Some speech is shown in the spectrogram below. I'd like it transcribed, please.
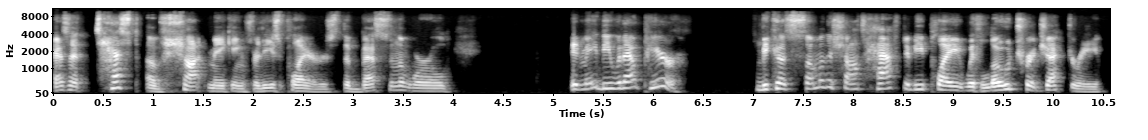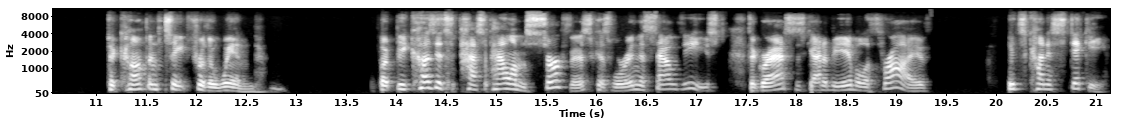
as a test of shot making for these players, the best in the world, it may be without peer because some of the shots have to be played with low trajectory to compensate for the wind. But because it's paspalum surface, because we're in the southeast, the grass has got to be able to thrive. It's kind of sticky.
